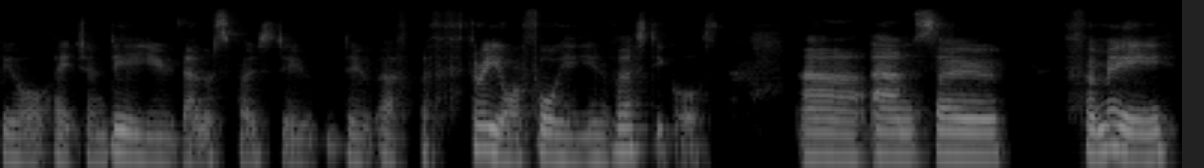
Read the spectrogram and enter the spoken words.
your HND, you then are supposed to do a, a three or four year university course. Uh, and so for me,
